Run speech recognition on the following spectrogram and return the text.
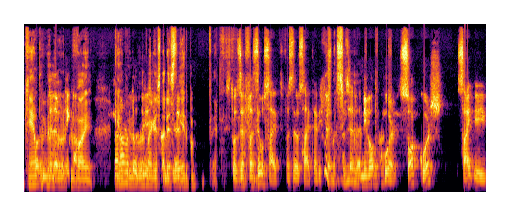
quem é o programador que vai... Quem não, é o programador vai gastar esse dizer, dinheiro para... Estou a dizer fazer o site, fazer o site é diferente. Assim, seja, a nível de cor, só cores, site e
